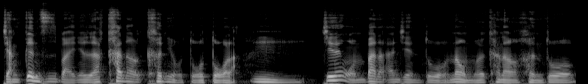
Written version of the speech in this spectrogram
讲更直白一点，就是他看到的坑有多多啦。嗯，今天我们办的案件多，那我们会看到很多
